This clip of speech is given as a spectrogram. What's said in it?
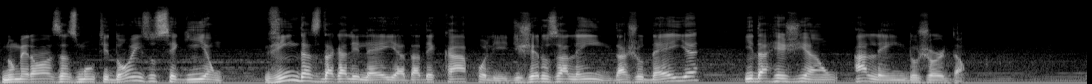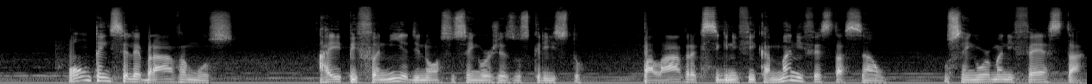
Numerosas multidões o seguiam, vindas da Galiléia, da Decápole, de Jerusalém, da Judéia e da região além do Jordão. Ontem celebrávamos a Epifania de nosso Senhor Jesus Cristo, palavra que significa manifestação. O Senhor manifesta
